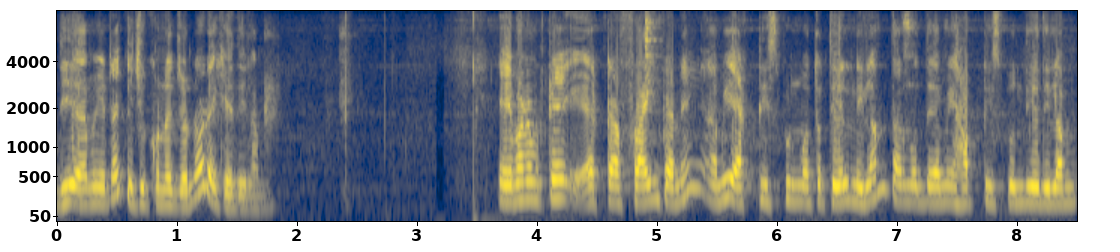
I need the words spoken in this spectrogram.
দিয়ে আমি এটা কিছুক্ষণের জন্য রেখে দিলাম। এবার একটা একটা ফ্রাইং প্যানে আমি এক স্পুন মতো তেল নিলাম। তার মধ্যে আমি হাফ স্পুন দিয়ে দিলাম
